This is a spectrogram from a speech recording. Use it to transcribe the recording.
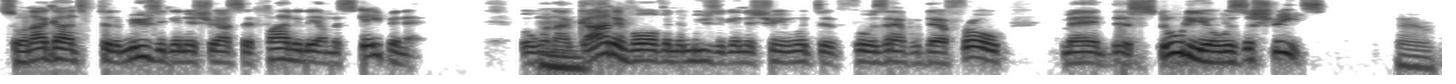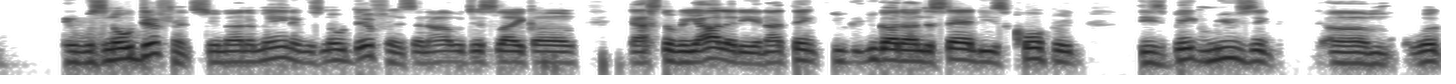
So when I got into the music industry, I said, finally, I'm escaping that. But when mm. I got involved in the music industry and went to, for example, Death Row, man, the studio was the streets. Yeah. It was no difference, you know what I mean? It was no difference, and I was just like, uh, that's the reality. And I think you you got to understand these corporate, these big music, um, what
